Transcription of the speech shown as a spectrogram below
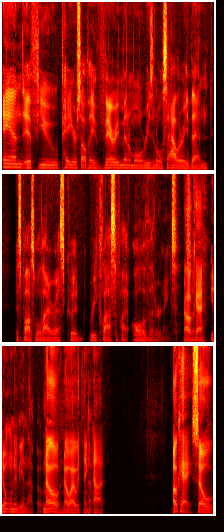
And if you pay yourself a very minimal, reasonable salary, then it's possible the IRS could reclassify all of that earnings. Okay. So you don't want to be in that boat. No, no, I would think no. not. Okay, so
